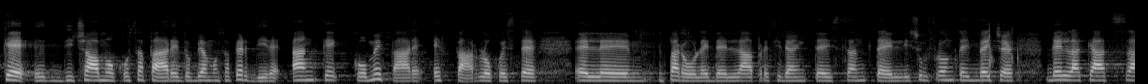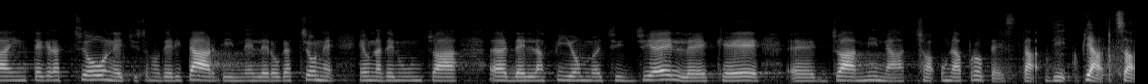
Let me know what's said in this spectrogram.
che eh, diciamo cosa fare dobbiamo saper dire anche come fare e farlo. Queste eh, le parole della Presidente Santelli. Sul fronte invece invece della cassa integrazione ci sono dei ritardi nell'erogazione e una denuncia eh, della FIOM CGL che eh, già minaccia una protesta di piazza.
